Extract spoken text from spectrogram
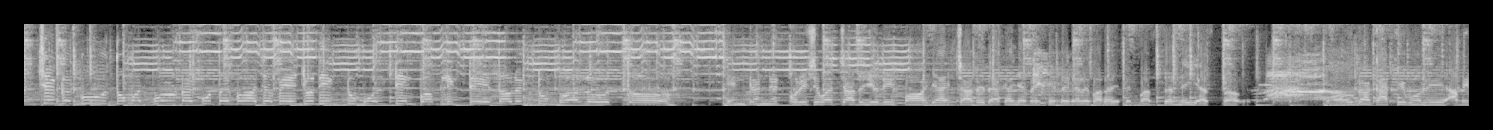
আচ্ছা কাকু তোমার পরোটা কোথায় পাওয়া যাবে যদি একটু বলতেন পাবলিক ডে তাহলে একটু ভালো হতো ইন্টারনেট পরিষেবার চাঁদে যদি পাওয়া যায় চাঁদে দেখা যাবে খেতে গেলে বাধা যেতে বাচ্চা নেই আসতে হবে পরোটা কাকে বলে? আমি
